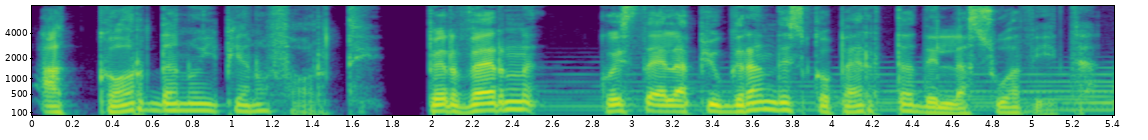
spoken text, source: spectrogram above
accordano i pianoforti. Per Vern questa è la più grande scoperta della sua vita.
